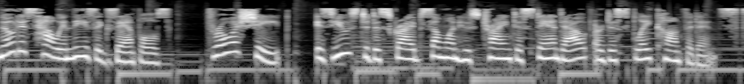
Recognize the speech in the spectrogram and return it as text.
Notice how in these examples, throw a shape is used to describe someone who's trying to stand out or display confidence.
